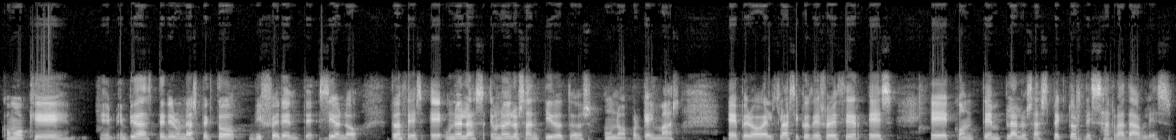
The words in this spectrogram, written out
como que eh, empiezas a tener un aspecto diferente, ¿sí o no? Entonces, eh, uno, de las, uno, de los antídotos, uno, porque hay más, eh, pero el clásico que suele ser es contempla los aspectos desagradables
